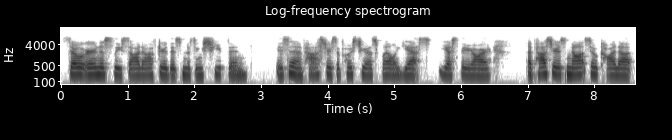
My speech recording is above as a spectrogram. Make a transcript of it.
so earnestly sought after this missing sheep, then isn't a pastor supposed to as well? Yes, yes, they are. A pastor is not so caught up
